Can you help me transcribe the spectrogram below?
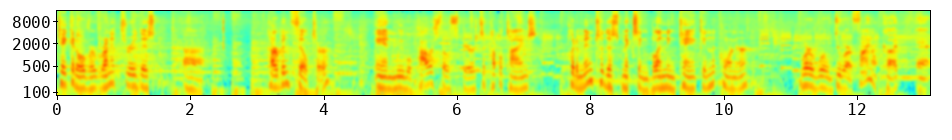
take it over, run it through this uh, carbon filter, and we will polish those spirits a couple times, put them into this mixing blending tank in the corner, where we'll do our final cut at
